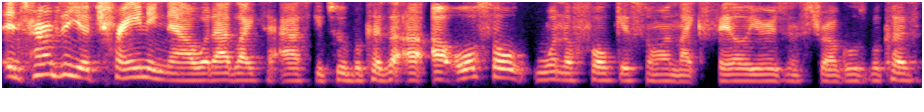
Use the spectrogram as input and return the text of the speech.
in terms of your training now what i'd like to ask you too because i, I also want to focus on like failures and struggles because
